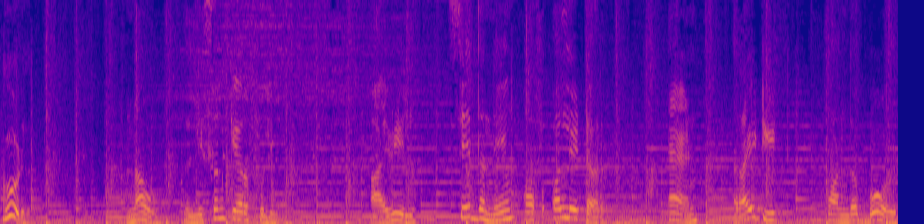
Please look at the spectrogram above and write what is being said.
Good. Now listen carefully. I will say the name of a letter and write it on the board.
